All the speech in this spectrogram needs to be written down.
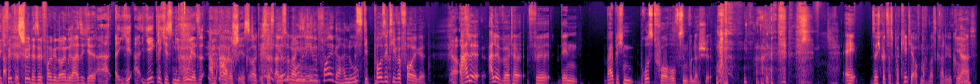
Ich finde es schön, dass in Folge 39 hier, äh, je, äh, jegliches Niveau jetzt am Arsch ist. Gott, ist das alles eine unangenehm. Positive Folge, hallo? Das ist die positive Folge. Ja, Alle, alle Wörter für den weiblichen Brustvorhof sind wunderschön. Ey, soll ich kurz das Paket hier aufmachen, was gerade gekommen Ja. ist?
